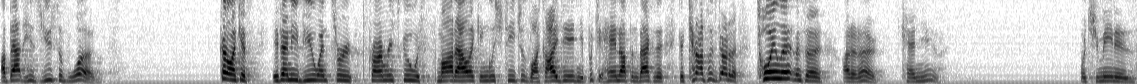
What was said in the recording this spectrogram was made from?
about his use of words. Kind of like if, if any of you went through primary school with smart aleck English teachers like I did, and you put your hand up in the back of the, go, can I please go to the toilet? And they say, I don't know, can you? What you mean is,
